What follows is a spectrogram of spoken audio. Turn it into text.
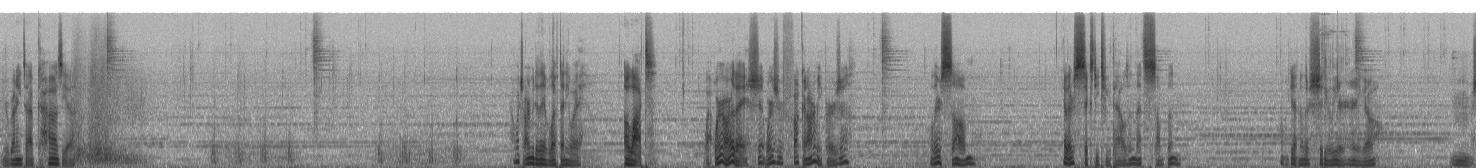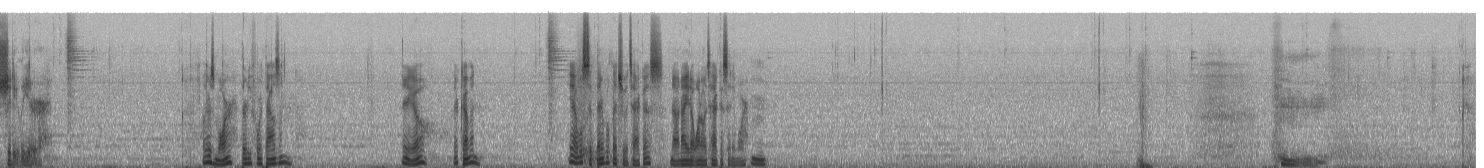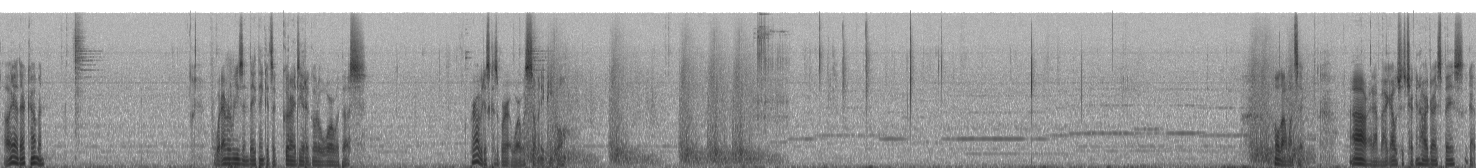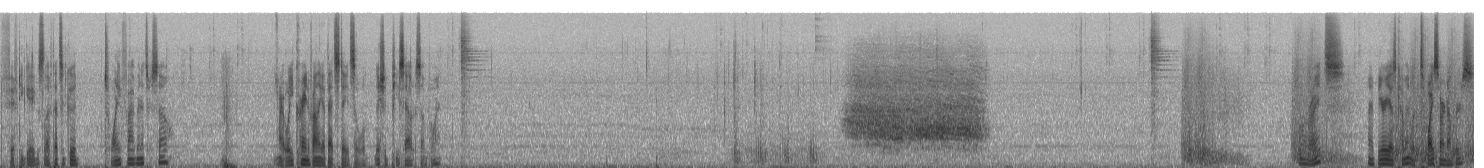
You're running to Abkhazia. Much army do they have left anyway? A lot. Wow, where are they? Shit, where's your fucking army, Persia? Well, there's some. Yeah, there's 62,000. That's something. We get another shitty leader. There you go. Mmm, shitty leader. Well, there's more. 34,000. There you go. They're coming. Yeah, we'll sit there. We'll let you attack us. No, now you don't want to attack us anymore. Hmm. Hmm. Oh yeah, they're coming. For whatever reason, they think it's a good idea to go to war with us. Probably just because we're at war with so many people. Hold on one sec. Alright, I'm back. I was just checking hard drive space. I got 50 gigs left. That's a good 25 minutes or so. Alright, well, Ukraine finally got that state, so we'll, they should peace out at some point. Alright. Iberia is coming with twice our numbers.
